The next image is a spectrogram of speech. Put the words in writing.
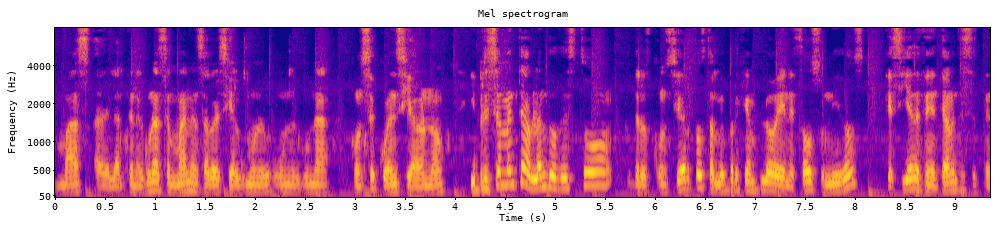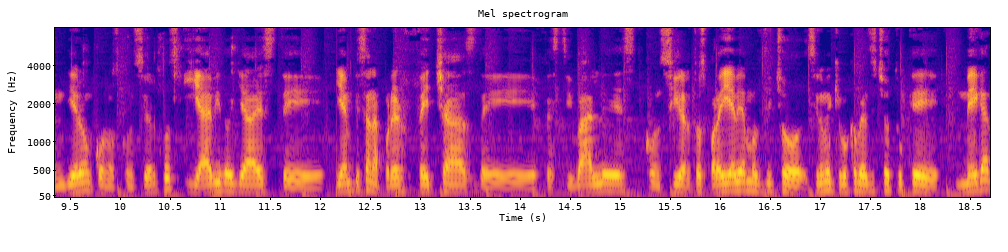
más adelante en algunas semanas a ver si hay alguna consecuencia o no. Y precisamente hablando de esto, de los conciertos, también por ejemplo en Estados Unidos, que sí ya definitivamente se tendieron con los conciertos y ha habido ya este, ya empiezan a poner fechas de festivales, conciertos, por ahí habíamos dicho, si no me equivoco, habías dicho tú que Mega,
